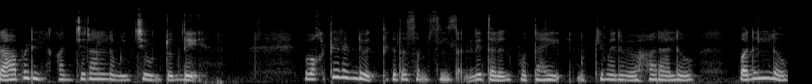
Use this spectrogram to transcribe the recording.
రాబడి అంచనాలను మించి ఉంటుంది. ఒకటి రెండు వ్యక్తిగత సమస్యలు అన్నీ తొలగిపోతాయి. ముఖ్యమైన వ్యవహారాలు పనుల్లో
